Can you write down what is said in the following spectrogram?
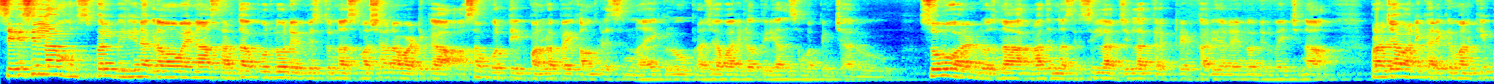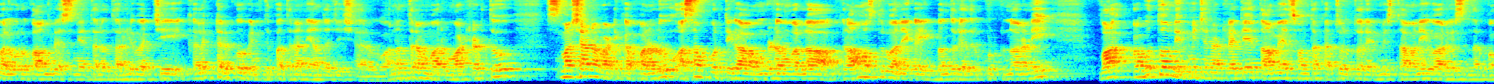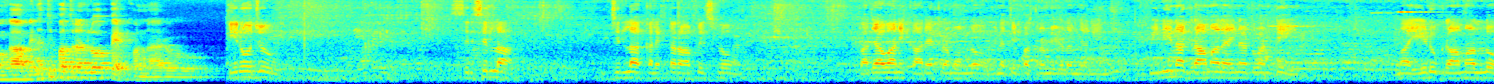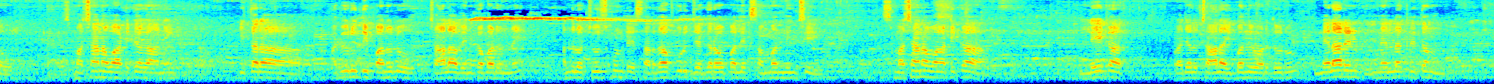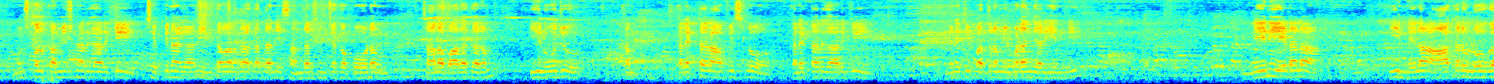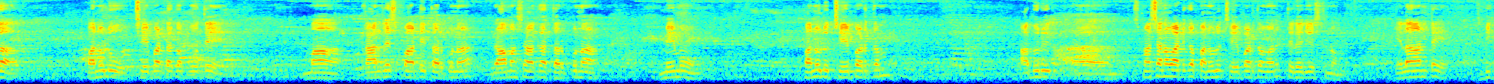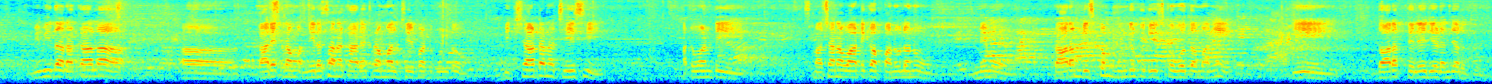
Sircilla municipal విలీన గ్రామమైన సర్దాపూర్లో నిర్మిస్తున్న శ్మశాన వాటిక అసంపూర్తి పనులపై కాంగ్రెస్ నాయకులు ప్రజావాణిలో ఫిర్యాదు సమర్పించారు. సోమవారం రోజున రాజన్న సిరిసిల్ల జిల్లా కలెక్టరేట్ కార్యాలయంలో నిర్వహించిన ప్రజావాణి కార్యక్రమానికి పలువురు కాంగ్రెస్ నేతలు తరలివచ్చి కలెక్టర్కు వినతి పత్రాన్ని అందజేశారు. అనంతరం వారు మాట్లాడుతూ శ్మశాన వాటిక పనులు అసంపూర్తిగా ఉండడం వల్ల గ్రామస్తులు అనేక ఇబ్బందులు ఎదుర్కొంటున్నారని వా ప్రభుత్వం నిర్మించినట్లయితే తామే సొంత ఖర్చులతో నిర్మిస్తామని వారు ఈ సందర్భంగా వినతి పత్రంలో పేర్కొన్నారు. ఈరోజు సిరిసిల్ల జిల్లా కలెక్టర్ ఆఫీస్లో ప్రజావాణి కార్యక్రమంలో వినతి పత్రం ఇవ్వడం జరిగింది. విలీన గ్రామాలు అయినటువంటి మా ఏడు గ్రామాల్లో శ్మశాన వాటిక కానీ ఇతర అభివృద్ధి పనులు చాలా వెనుకబడి ఉన్నాయి. అందులో చూసుకుంటే సర్దాపూర్ జగ్గరావుపల్లికి సంబంధించి శ్మశాన వాటిక లేక ప్రజలు చాలా ఇబ్బంది పడుతున్నారు. నెల రెండు నెలల క్రితం మున్సిపల్ కమిషనర్ గారికి చెప్పినా కానీ ఇంతవరకు దాకా దాన్ని సందర్శించకపోవడం చాలా బాధాకరం. ఈరోజు కలెక్టర్ ఆఫీస్లో కలెక్టర్ గారికి వినతి పత్రం ఇవ్వడం జరిగింది. లేని ఏడల ఈ నెల ఆఖరులోగా పనులు చేపట్టకపోతే మా కాంగ్రెస్ పార్టీ తరపున గ్రామశాఖ తరపున మేము పనులు చేపడతాం. అభివృద్ధి శ్మశాన వాటిక పనులు చేపడతామని తెలియజేస్తున్నాం ఎలా అంటే వివిధ రకాల కార్యక్రమ నిరసన కార్యక్రమాలు చేపట్టుకుంటూ భిక్షాటన చేసి అటువంటి శ్మశాన వాటిక పనులను మేము ప్రారంభిస్తాం ముందుకు తీసుకుపోతామని ఈ ద్వారా తెలియజేయడం జరుగుతుంది.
